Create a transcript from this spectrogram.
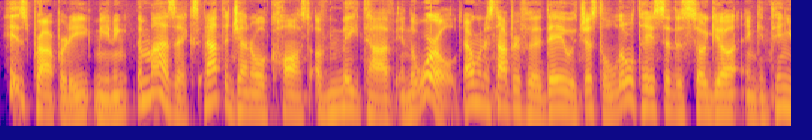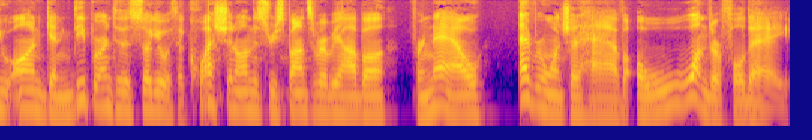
his property, meaning the Maziks, not the general cost of Meitav in the world. Now we're going to stop here for the day with just a little taste of the Sugya and continue on getting deeper into the Sugya with a question on this response of Rabbi Abba. For now, everyone should have a wonderful day.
